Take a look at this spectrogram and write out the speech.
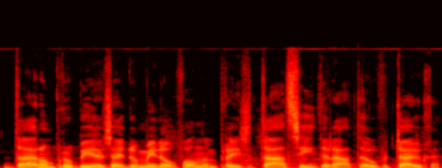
Daarom proberen zij door middel van een presentatie de raad te overtuigen.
